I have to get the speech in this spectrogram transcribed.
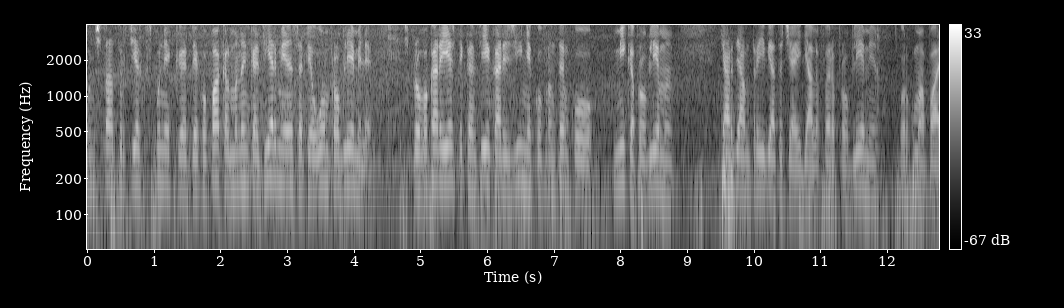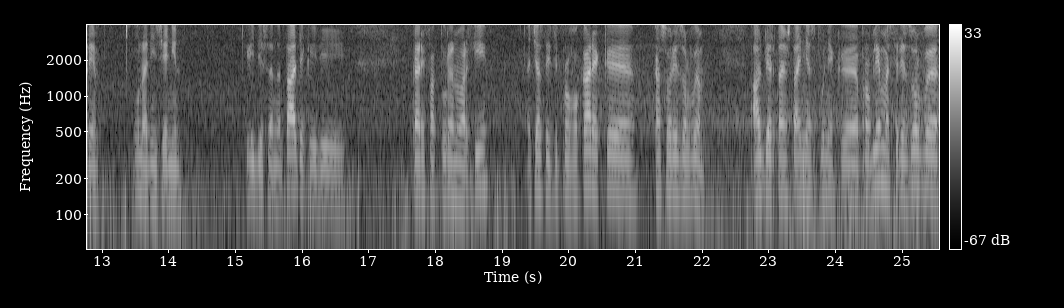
Un citat turcesc spune că pe copac îl mănâncă viermi, însă pe om problemele. Și provocarea este că în fiecare zi ne confruntăm cu o mică problemă. Chiar de am trăit viața cea ideală fără probleme, oricum apare una din senin. Că e de sănătate, că e de care factură nu ar fi. Aceasta este provocarea că, ca să o rezolvăm. Albert Einstein ne spune că problema se rezolvă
